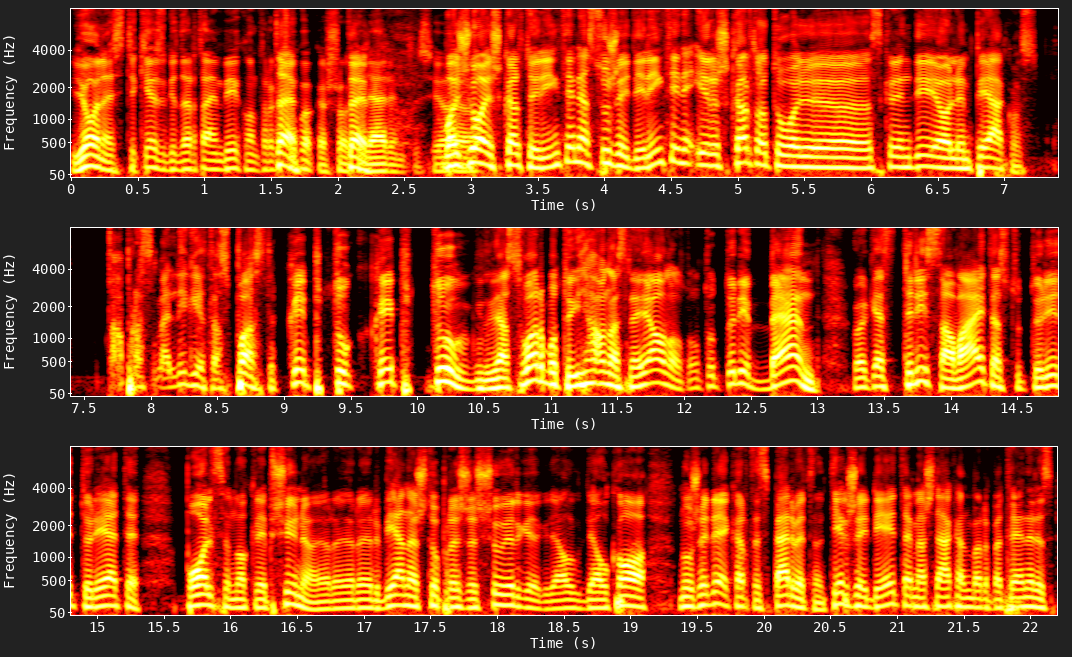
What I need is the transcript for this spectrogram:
Jo, nes tikėsiu, dar tą MBA kontraktuką kažkokį derintis. Jo. Važiuoji iš karto į rinktinę, sužaidži rinktinę ir iš karto tu e, skrendi į Olimpijakos. Ta prasme, lygiai tas pats. Kaip tu, kaip tu, nesvarbu, tu jaunas, ne jaunas, nu, tu turi bent kokias tris savaitės, tu turi turėti polsį nuo krepšinio. Ir, ir, ir viena iš tų priežasčių irgi, dėl, dėl ko, nu, žaidėjai kartais pervertina. Tiek žaidėjai, tai mes šnekam arba treneris,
